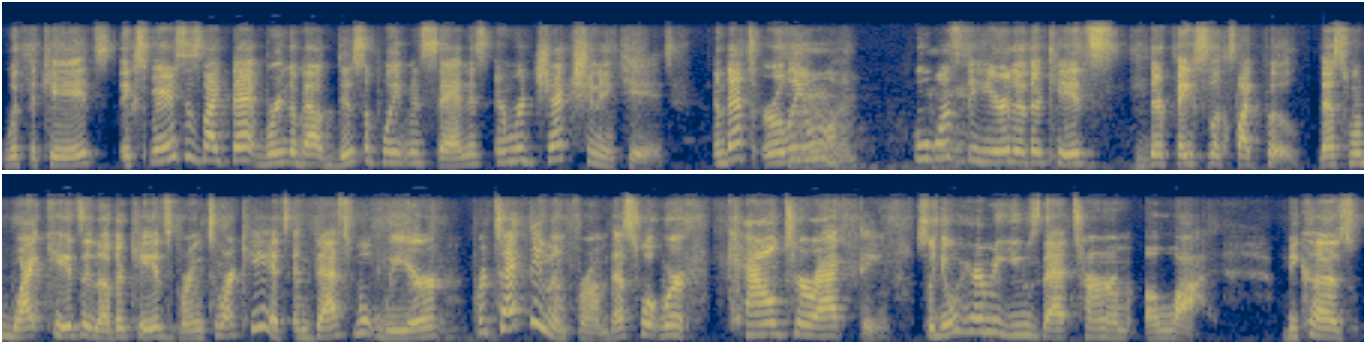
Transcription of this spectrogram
with the kids. Experiences like that bring about disappointment, sadness, and rejection in kids. And that's early mm-hmm. on. Who wants to hear that their kids, their face looks like poo? That's what white kids and other kids bring to our kids. And that's what we're protecting them from. That's what we're counteracting. So you'll hear me use that term a lot because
